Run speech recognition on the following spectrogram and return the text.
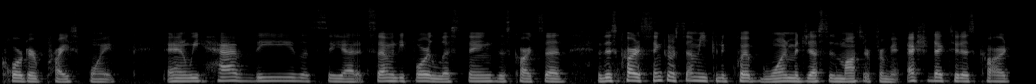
quarter price point. And we have the, let's see, at 74 listings. This card says if this card is synchro summon, you can equip one magistus monster from your extra deck to this card.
